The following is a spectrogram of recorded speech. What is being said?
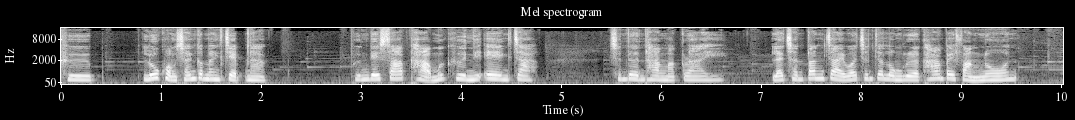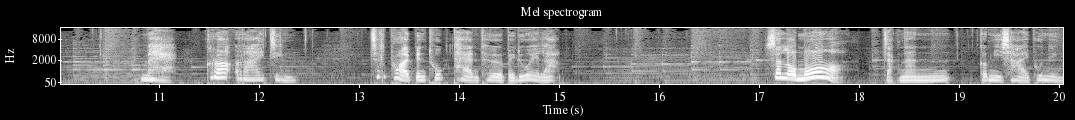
คือลูกของฉันกำลังเจ็บหนัก เพิ่งได้ทราบข่าวเมื่อคืนนี้เองจ้ะ ฉันเดินทางมาไกล และฉันตั้งใจว่าฉันจะลงเรือข้ามไปฝั่งโน้นแม่เคราะห์ร้ายจริง ฉันพลอยเป็นทุกข์แทนเธอไปด้วยละสโลโม จากนั้นก็มีชายผู้หนึ่ง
